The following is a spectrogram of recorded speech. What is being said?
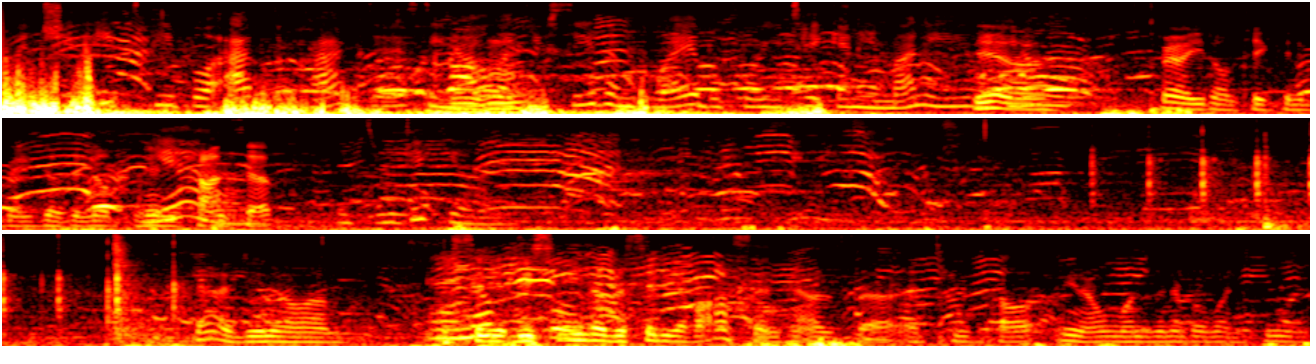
and she meets people at the practice. You know, like you see them play before you take any money. Like, Mm-hmm. Yeah. Don't- you don't take anybody doesn't know any yeah. concept. It's ridiculous. Yeah, do you know, um, And the city of, people- you know, the city of Austin has uh, a team developed, you know, one of the number one teams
